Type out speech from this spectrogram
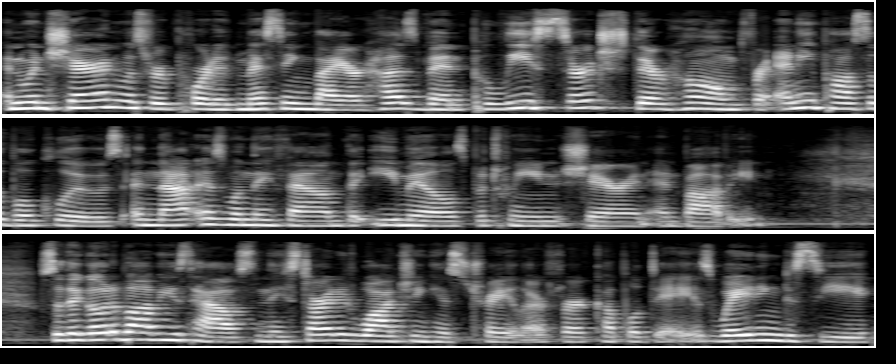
And when Sharon was reported missing by her husband, police searched their home for any possible clues, and that is when they found the emails between Sharon and Bobby. So they go to Bobby's house and they started watching his trailer for a couple days, waiting to see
